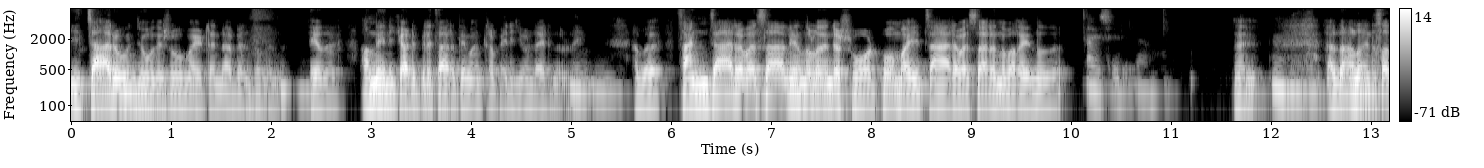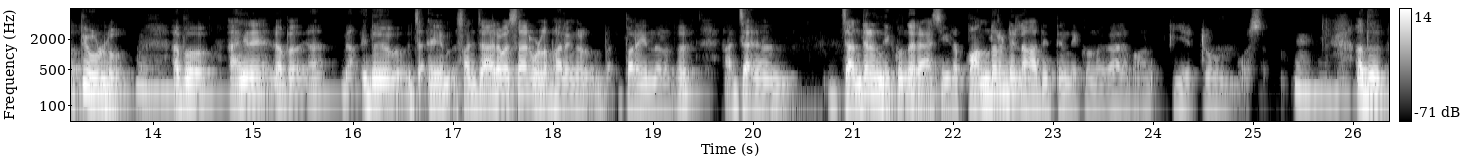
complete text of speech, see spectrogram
ഈ ചാരവും ജ്യോതിഷവുമായിട്ട് എന്നാ ബന്ധമെന്ന് ഏത്? അന്ന് എനിക്ക് അടുപ്പിലെ ചാരത്തെ മാത്രമേ പരിചയം ഉണ്ടായിരുന്നുള്ളൂ. അപ്പോൾ സഞ്ചാരവശാൽ എന്നുള്ളതിന്റെ ഷോർട്ട് ഫോമായി ചാരവശാല എന്ന് പറയുന്നത്. അതാണ് അതിന്റെ സത്യമുള്ളൂ. അപ്പോൾ അങ്ങനെ അപ്പോൾ ഇത് സഞ്ചാരവശാലുള്ള ഫലങ്ങൾ പറയുന്നിടത്ത് ചന്ദ്രൻ നിൽക്കുന്ന രാശിയുടെ പന്ത്രണ്ടിൽ ആദിത്യം നിൽക്കുന്ന കാലമാണ് ഏറ്റവും മോശം. അത്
